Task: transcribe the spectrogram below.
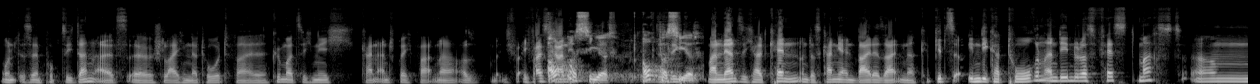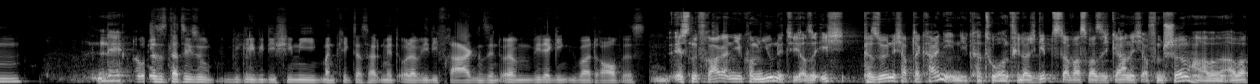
und es entpuppt sich dann als äh, schleichender Tod, weil kümmert sich nicht, kein Ansprechpartner. Also ich, ich weiß auch gar nicht. Passiert. Auch Deswegen, passiert. Man lernt sich halt kennen und das kann ja in beide Seiten. Gibt es Indikatoren, an denen du das festmachst? Ähm, Nee. Oder ist tatsächlich so wirklich wie die Chemie, man kriegt das halt mit oder wie die Fragen sind oder wie der Gegenüber drauf ist? Ist eine Frage an die Community. Also ich persönlich habe da keine Indikatoren. Vielleicht gibt es da was, was ich gar nicht auf dem Schirm habe. Aber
